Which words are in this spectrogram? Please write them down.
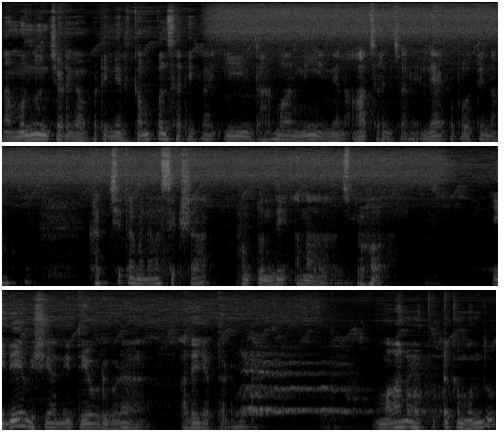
నా ముందు ఉంచాడు కాబట్టి నేను కంపల్సరీగా ఈ ధర్మాన్ని నేను ఆచరించాలి. లేకపోతే నాకు ఖచ్చితమైన శిక్ష ఉంటుంది అన్న స్పృహ. ఇదే విషయాన్ని దేవుడు కూడా అదే చెప్తాడు. మానవ పుట్టక ముందు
